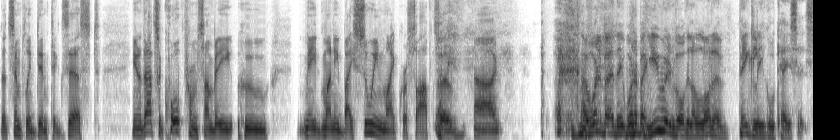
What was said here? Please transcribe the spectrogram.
that simply didn't exist. You know, that's a quote from somebody who made money by suing Microsoft. So, uh, what about the, what about you were involved in a lot of big legal cases,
